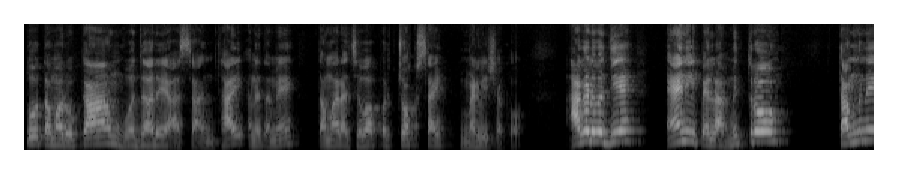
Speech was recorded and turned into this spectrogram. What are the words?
તો તમારું કામ વધારે આસાન થાય અને તમે તમારા જવાબ પર ચોકસાઈ મેળવી શકો. આગળ વધીએ, એની પહેલા મિત્રો, તમને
